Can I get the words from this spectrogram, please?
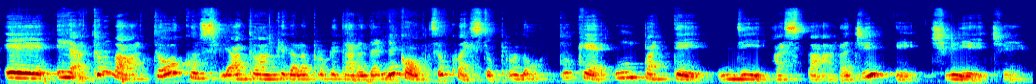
E, e, ha trovato, consigliato anche dalla proprietaria del negozio, questo prodotto che è un patè di asparagi e ciliegie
